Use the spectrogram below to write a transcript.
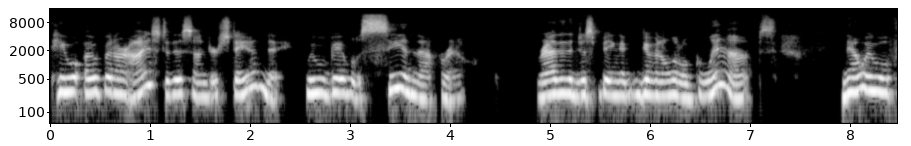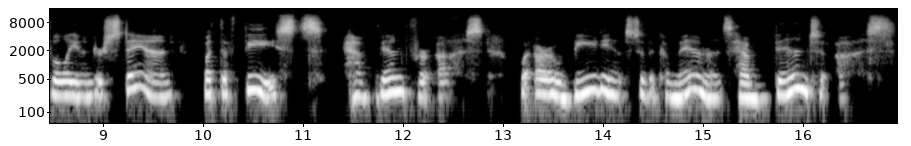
he will open our eyes to this understanding. We will be able to see in that realm rather than just being given a little glimpse. Now we will fully understand what the feasts have been for us, what our obedience to the commandments have been to us.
